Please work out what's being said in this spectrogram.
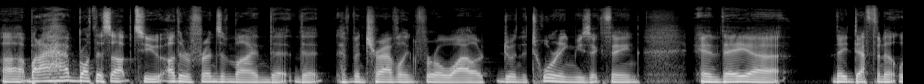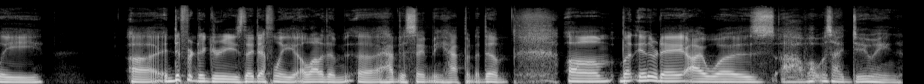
uh, but I have brought this up to other friends of mine that that have been traveling for a while or doing the touring music thing, and they uh, they definitely uh, in different degrees, they definitely a lot of them uh, have the same thing happen to them. Um, but the other day, I was uh, what was I doing?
